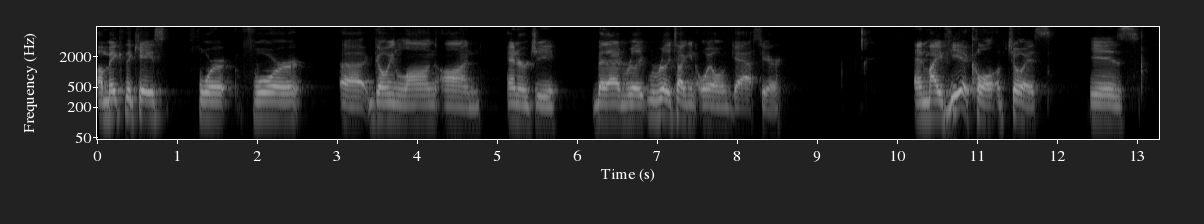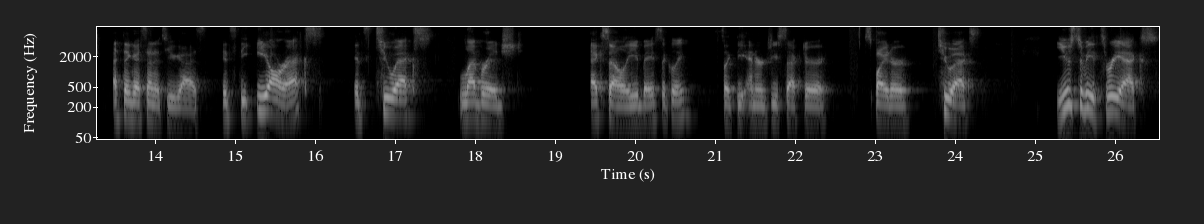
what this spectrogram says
I'll make the case for for uh, going long on energy, but I'm really we're really talking oil and gas here. And my vehicle of choice is I think I sent it to you guys. It's the ERX. It's 2x leveraged XLE basically. It's like the energy sector, Spider, 2X. Used to be 3X,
